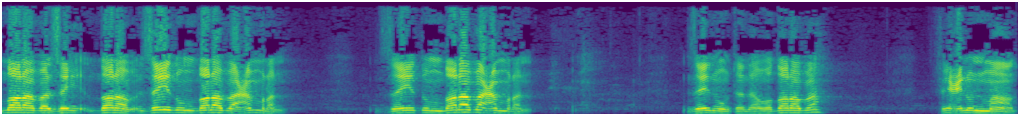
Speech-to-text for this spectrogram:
ضرب زيد ضرب زيد ضرب عمرا. زيد ضرب عمرا. زيد مبتدأ وضرب فعل ماض.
